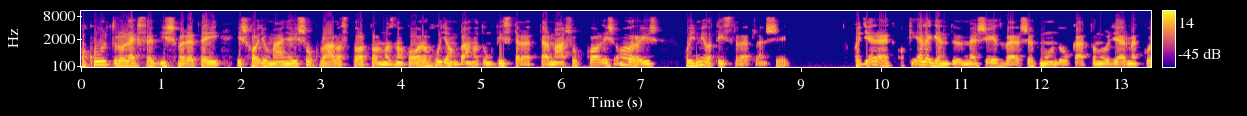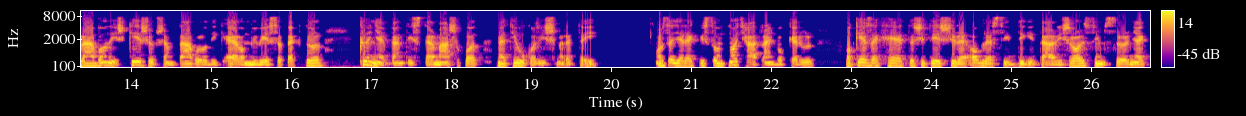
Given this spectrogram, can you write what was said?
A kultúra legszebb ismeretei és hagyományai sok választ tartalmaznak arra, hogyan bánhatunk tisztelettel másokkal, és arra is, hogy mi a tiszteletlenség. A gyerek, aki elegendő mesét, verset, mondókát tanul gyermekkorában, és később sem távolodik el a művészetektől, könnyebben tisztel másokat, mert jók az ismeretei. Az a gyerek viszont nagy hátrányba kerül, aki ezek helyettesítésére agresszív digitális rajzfilmszörnyek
